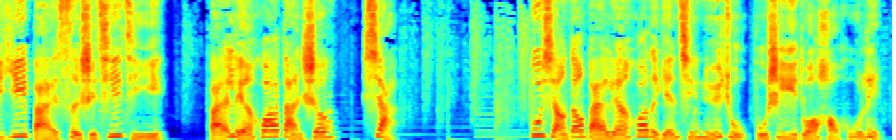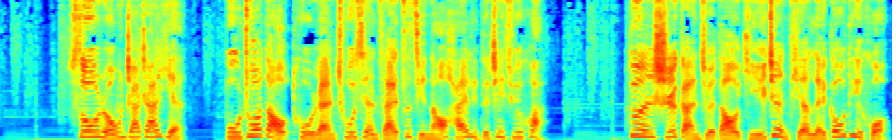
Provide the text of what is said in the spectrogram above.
一百四十七集，白莲花诞生下。不想当白莲花的言情女主不是一朵好狐狸。苏荣眨眨眼，捕捉到突然出现在自己脑海里的这句话，顿时感觉到一阵天雷勾地火，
